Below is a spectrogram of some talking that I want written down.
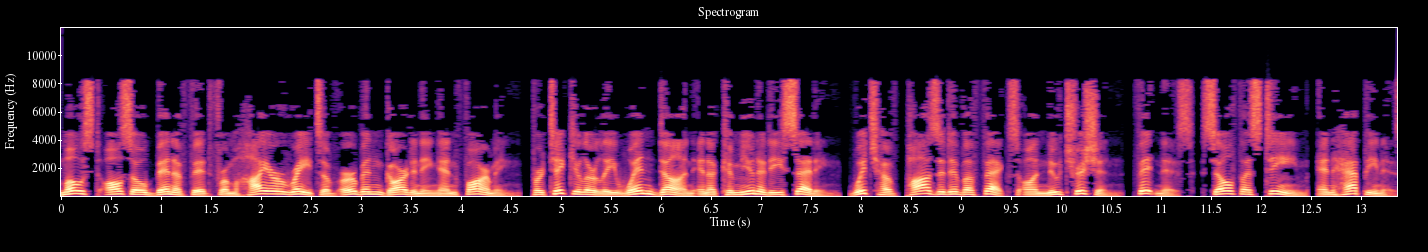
Most also benefit from higher rates of urban gardening and farming, particularly when done in a community setting, which have positive effects on nutrition, fitness, self-esteem, and happiness,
